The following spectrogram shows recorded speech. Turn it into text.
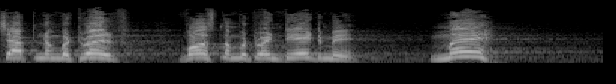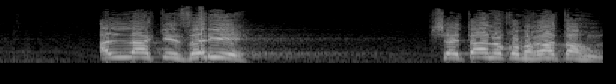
chap number twelve verse number twenty eight میں میں اللہ کے ذریعے شیطانوں کو بھگاتا ہوں۔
